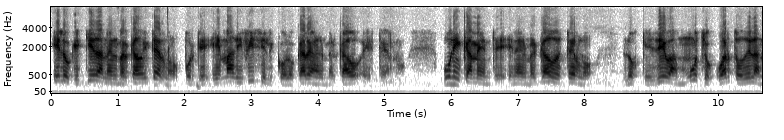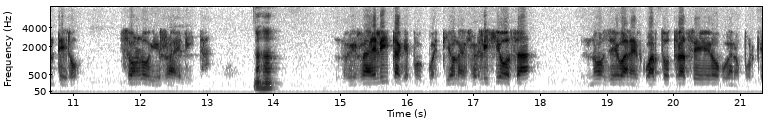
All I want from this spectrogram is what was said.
es lo que queda en el mercado interno, porque es más difícil colocar en el mercado externo. Únicamente en el mercado externo, los que llevan mucho cuarto delantero son los israelitas. Ajá israelitas que por cuestiones religiosas no llevan el cuarto trasero, bueno, porque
